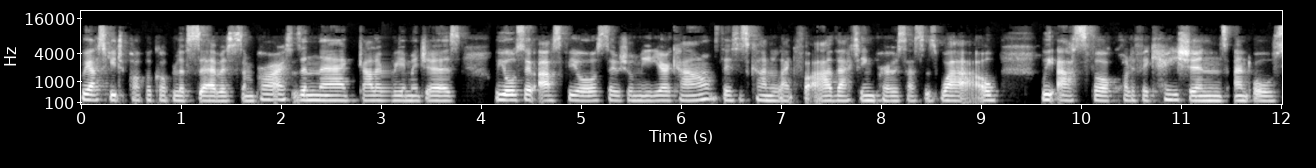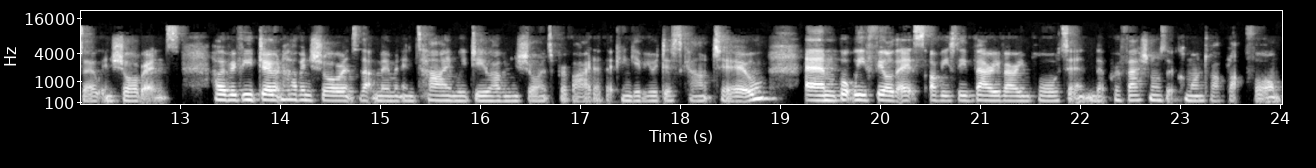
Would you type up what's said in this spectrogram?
We ask you to pop a couple of services and prices in there, gallery images. We also ask for your social media accounts. This is kind of like for our vetting process as well. We ask for qualifications and also insurance. However, if you don't have insurance at that moment in time, we do have an insurance provider that can give you a discount too. Um, but we feel that it's obviously very, very important that professionals that come onto our platform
